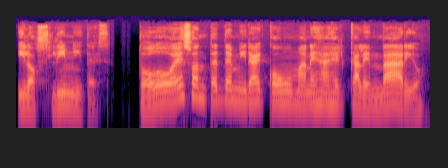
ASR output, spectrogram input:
y los límites. Todo eso antes de mirar cómo manejas el calendario.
